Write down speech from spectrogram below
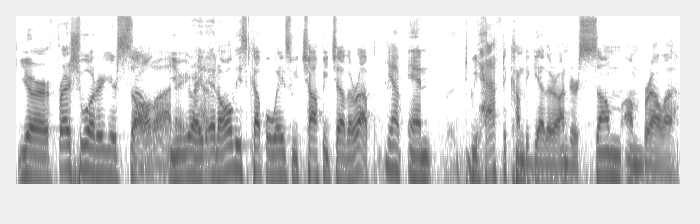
your freshwater, your salt, water, you, right, yeah. and all these couple ways we chop each other up. Yep. And we have to come together under some umbrella.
